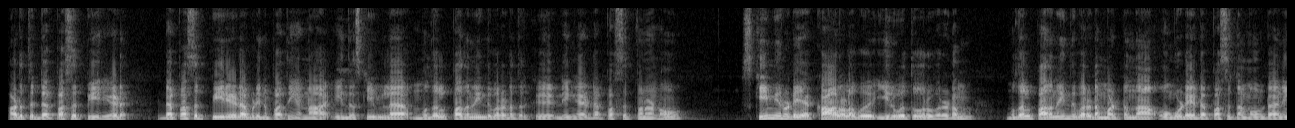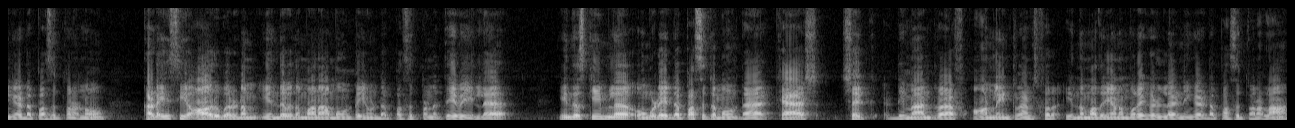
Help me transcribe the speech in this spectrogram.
அடுத்து டெபாசிட் பீரியட் டெபாசிட் பீரியட் அப்படின்னு பார்த்தீங்கன்னா இந்த ஸ்கீமில் முதல் பதினைந்து வருடத்திற்கு நீங்கள் டெபாசிட் பண்ணணும். ஸ்கீமினுடைய கால அளவு இருபத்தோரு வருடம். முதல் பதினைந்து வருடம் மட்டும்தான் உங்களுடைய டெபாசிட் அமௌண்ட்டை நீங்கள் டெபாசிட் பண்ணணும். கடைசி ஆறு வருடம் எந்த விதமான அமௌண்ட்டையும் டெபாசிட் பண்ண தேவையில்லை. இந்த ஸ்கீமில் உங்களுடைய டெபாசிட் அமௌண்ட்டை cash cheque demand draft online transfer இந்த மாதிரியான முறைகளில் நீங்கள் டெபாசிட் பண்ணலாம்.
